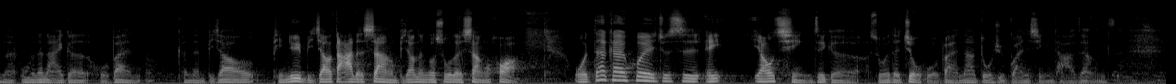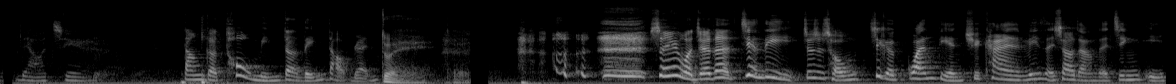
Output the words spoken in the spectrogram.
哪我们的哪一个伙伴可能比较频率比较搭得上，比较能够说得上话，我大概会就是哎邀请这个所谓的旧伙伴，那多去关心他这样子。了解，当个透明的领导人。对对。所以我觉得建立就是从这个观点去看 Vincent 校长的经营，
